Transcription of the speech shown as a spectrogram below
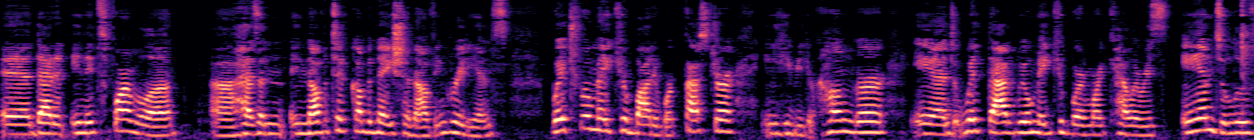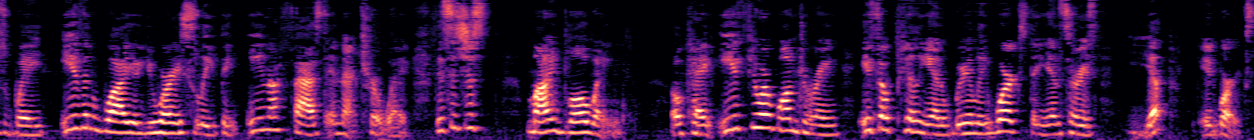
and that in its formula uh, has an innovative combination of ingredients which will make your body work faster, inhibit your hunger, and with that will make you burn more calories and lose weight even while you are sleeping in a fast and natural way. This is just mind-blowing. Okay, if you are wondering if Alpilean really works, the answer is yep, it works.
